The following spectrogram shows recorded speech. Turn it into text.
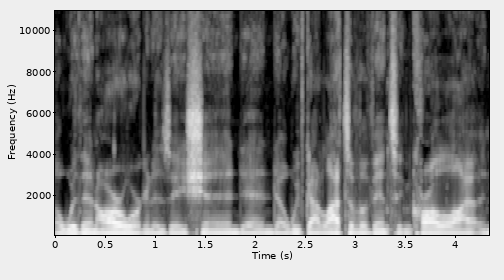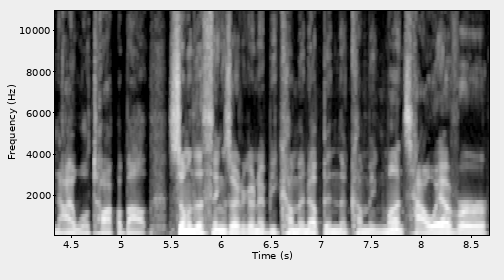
uh, within our organization. And uh, we've got lots of events, and Carl and I will talk about some of the things that are going to be coming up in the coming months. However,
